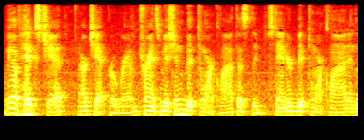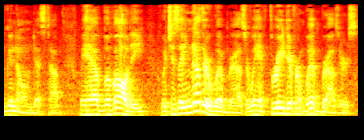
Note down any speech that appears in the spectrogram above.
we have hexchat our chat program transmission bittorrent client. That's the standard bittorrent client in the gnome desktop. We have vivaldi which is another web browser. We have three different web browsers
